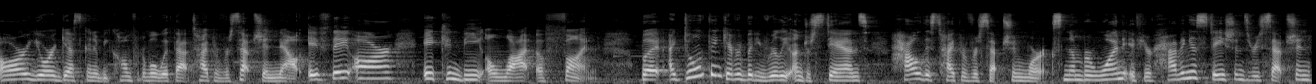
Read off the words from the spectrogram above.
are your guests going to be comfortable with that type of reception? Now, if they are, it can be a lot of fun. But I don't think everybody really understands how this type of reception works. Number one, if you're having a stations reception,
